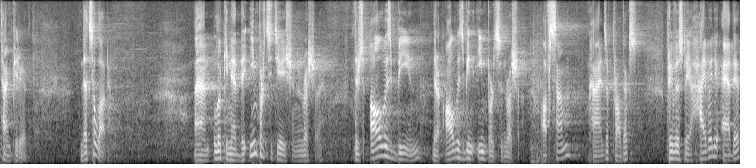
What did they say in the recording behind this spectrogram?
time period. That's a lot. And looking at the import situation in Russia, there's always been, there always been imports in Russia of some kinds of products previously high value added,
